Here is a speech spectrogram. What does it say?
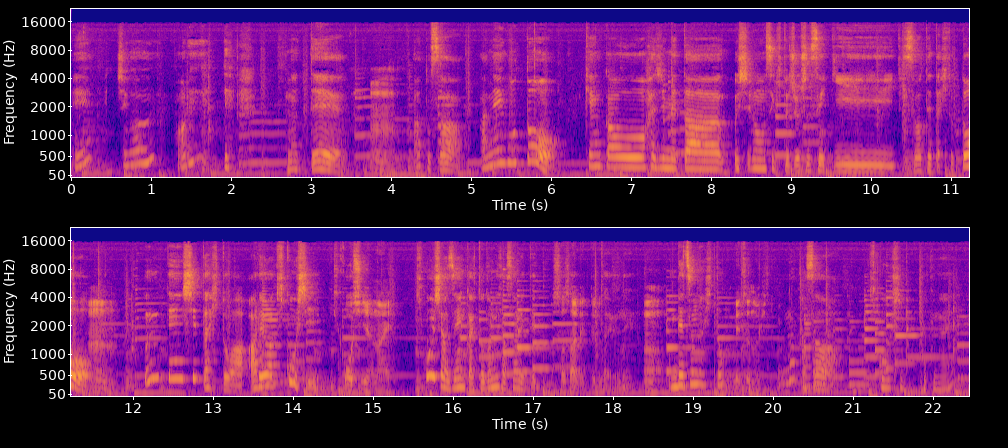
え？違う？あれ?」ってなってうん。あとさ姉子と喧嘩を始めた後ろの席と助手席に座ってた人とう、ん。運転してた人はあれは貴公子？飛行士じゃない。貴公子は前回とどめ刺されて刺されてる。たよねう別の人？ん別の人。なんかさ貴公子っぽくない？うん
